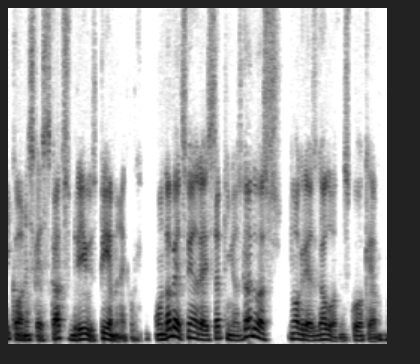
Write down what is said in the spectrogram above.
ikoniskais skats uz brīvības pieminekli. Un tāpēc vienreiz septiņos gados nogriez galotnes kokiem.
